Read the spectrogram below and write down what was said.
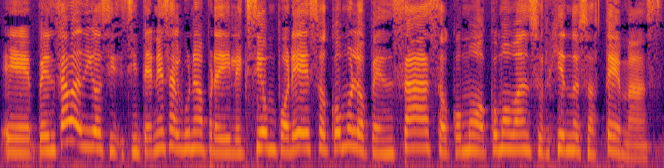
Eh, pensaba, digo, si, si tenés alguna predilección por eso, cómo lo pensás o cómo, cómo van surgiendo esos temas.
